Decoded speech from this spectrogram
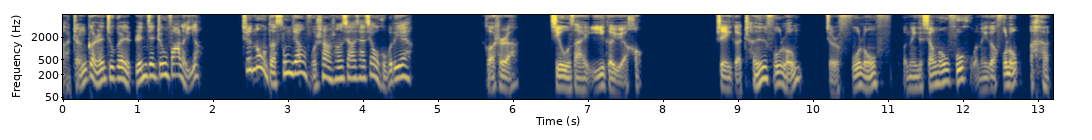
啊，整个人就跟人间蒸发了一样，这弄得松江府上上下下叫苦不迭啊。可是啊，就在一个月后，这个陈福龙，就是伏龙伏那个降龙伏虎那个伏龙啊，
